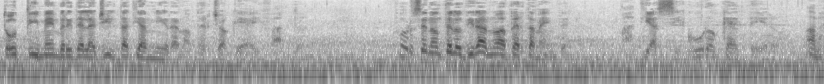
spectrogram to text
tutti i membri della Gilda ti ammirano per ciò che hai fatto. Forse non te lo diranno apertamente, ma ti assicuro che è vero. Vabbè.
